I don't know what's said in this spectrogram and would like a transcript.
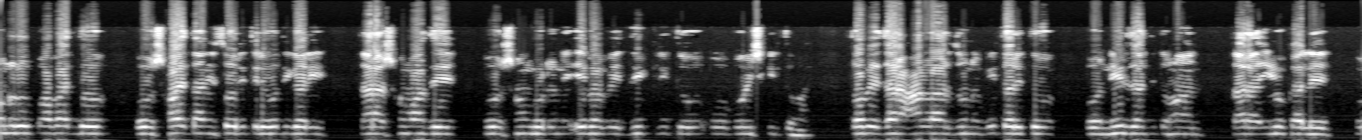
অনুরূপ অবাধ্য ও শয়তানি চরিত্রের অধিকারী, তারা সমাজে ও সংগঠনে এভাবে ধিকৃত ও বহিষ্কৃত হয়। তবে যারা আল্লাহর জন্য বিতাড়িত ও নির্যাতিত হন, তারা ইহকালে ও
